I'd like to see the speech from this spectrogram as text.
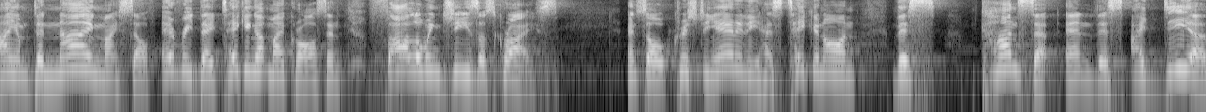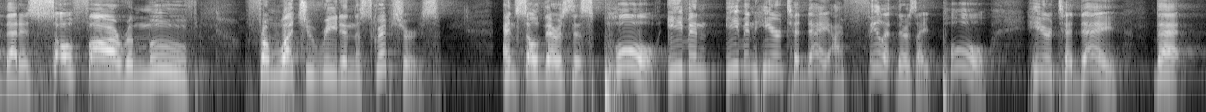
I am denying myself every day, taking up my cross and following Jesus Christ. And so Christianity has taken on this concept and this idea that is so far removed from what you read in the scriptures. And so there's this pull, even, even here today, I feel it, there's a pull here today that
